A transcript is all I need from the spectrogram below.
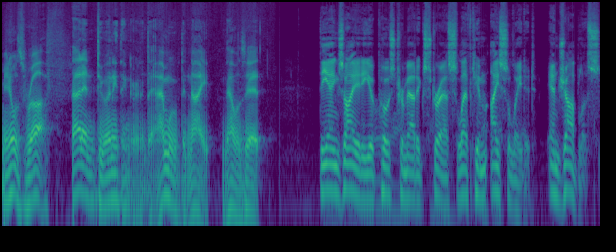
I mean, it was rough. I didn't do anything during the day. I moved at night. That was it. The anxiety of post traumatic stress left him isolated and jobless.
